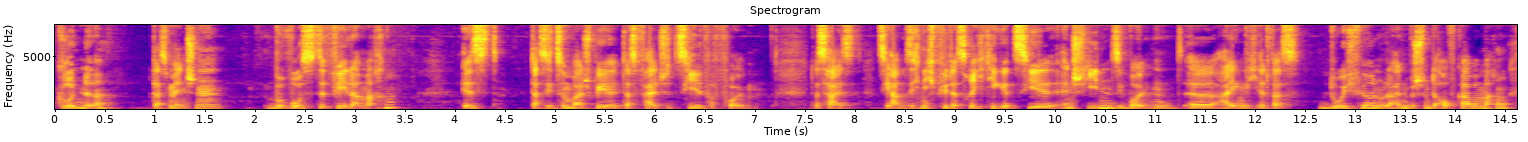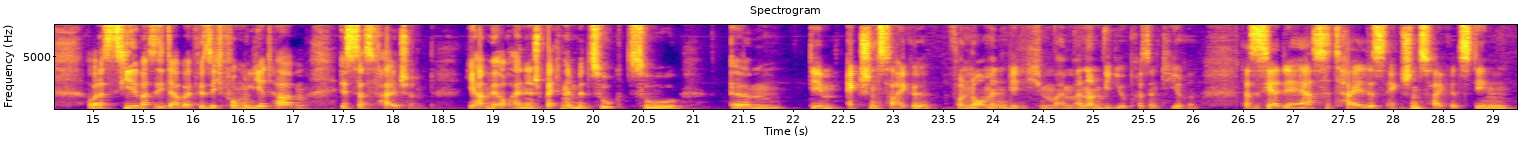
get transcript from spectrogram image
Gründe, dass Menschen bewusste Fehler machen, ist, dass sie zum Beispiel das falsche Ziel verfolgen. Das heißt, sie haben sich nicht für das richtige Ziel entschieden. Sie wollten äh, eigentlich etwas durchführen oder eine bestimmte Aufgabe machen, aber das Ziel, was sie dabei für sich formuliert haben, ist das falsche. Hier haben wir auch einen entsprechenden Bezug zu ähm, dem Action Cycle von Norman, den ich in meinem anderen Video präsentiere. Das ist ja der erste Teil des Action Cycles, den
